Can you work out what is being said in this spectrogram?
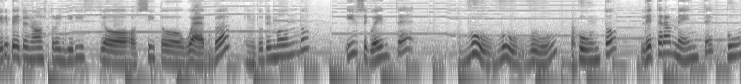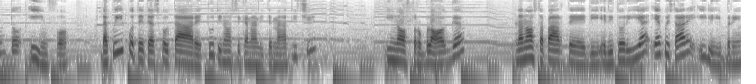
Vi ripeto il nostro indirizzo sito web in tutto il mondo, il seguente www.letteralmente.info. Da qui potete ascoltare tutti i nostri canali tematici, il nostro blog, la nostra parte di editoria e acquistare i libri.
